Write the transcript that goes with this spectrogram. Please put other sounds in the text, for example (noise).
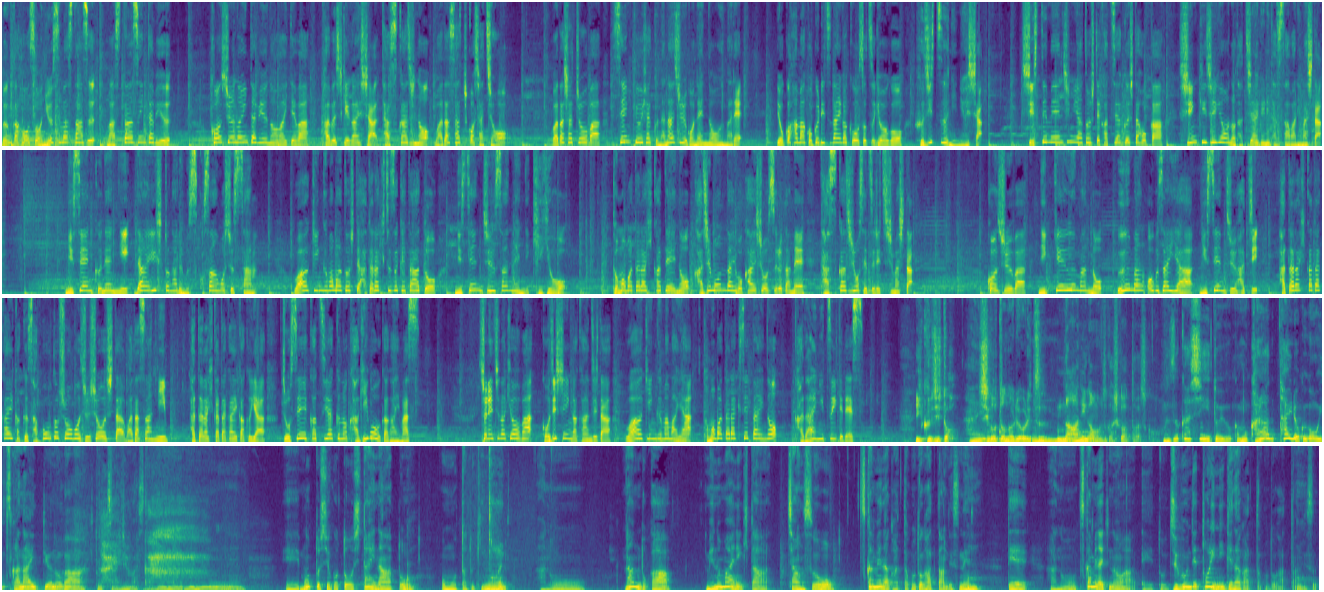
文化放送ニュースマスターズマスターズインタビュー。今週のインタビューのお相手は株式会社タスカジの和田幸子社長。和田社長は1975年のお生まれ。横浜国立大学を卒業後富士通に入社。システムエンジニアとして活躍したほか新規事業の立ち上げに携わりました。2009年に第一子となる息子さんを出産。ワーキングママとして働き続けた後2013年に起業。共働き家庭の家事問題を解消するためタスカジを設立しました。今週は日経ウーマンのウーマン・オブ・ザ・イヤー2018働き方改革サポート賞を受賞した和田さんに働き方改革や女性活躍の鍵を伺います。初日の今日はご自身が感じたワーキングママや共働き世帯の課題についてです。育児と仕事の両立、はいうん、何が難しかったですか？難しいというかもうから体力が追いつかないっていうのが一つありましたね、うん。えー、もっと仕事をしたいなと思った時に、うんはい、あの何度か目の前に来たチャンスをつかめなかったことがあったんですね。うん、であのつかめないっていうのは、えーと、自分で取りに行けなかったことがあったんです。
